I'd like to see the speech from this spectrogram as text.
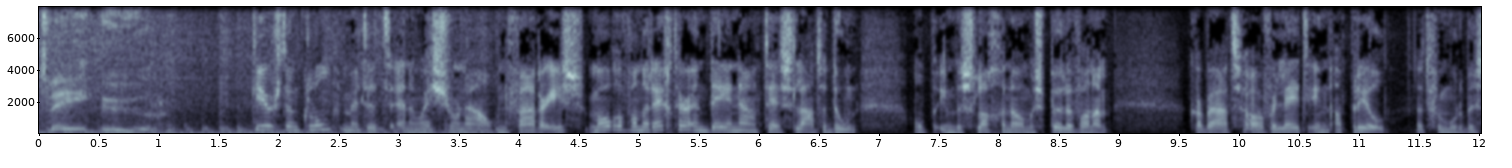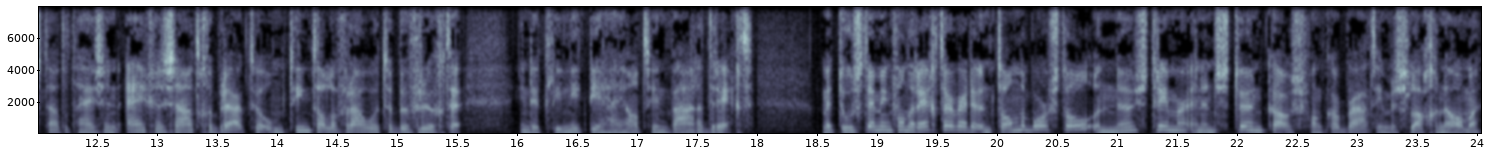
Twee uur. Kirsten Klomp met het NOS-journaal. Een vader is, mogen van de rechter een DNA-test laten doen... op in beslag genomen spullen van hem. Karbaat overleed in april. Het vermoeden bestaat dat hij zijn eigen zaad gebruikte... om tientallen vrouwen te bevruchten... in de kliniek die hij had in Barendrecht. Met toestemming van de rechter werden een tandenborstel... een neustrimmer en een steunkous van Karbaat in beslag genomen...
